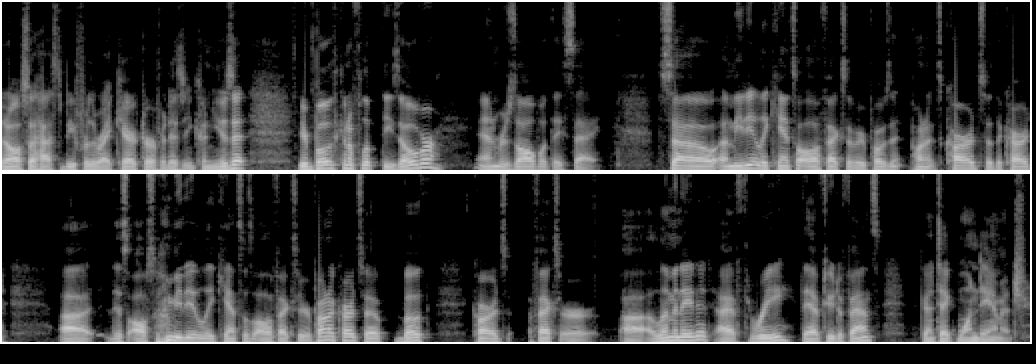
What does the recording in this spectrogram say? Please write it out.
It also has to be for the right character. If it isn't, you couldn't use it. You're both going to flip these over and resolve what they say. So immediately cancel all effects of your opponent's card. So the card, uh, this also immediately cancels all effects of your opponent card. So both cards effects are uh, eliminated. I have three. They have two defense. Going to take one damage.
